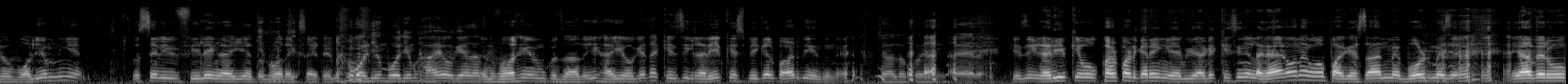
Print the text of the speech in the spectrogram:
جو volume نہیں ہے اس سے بھی فیلنگ آئی ہے تو بہت ایکسائٹیڈ ہوں۔ والیوم والیوم ہائی ہو گیا تھا والیوم کو زیادہ ہی ہائی ہو گیا تھا۔ کسی غریب کے سپیکر پاڑ دیے تو نے چلو کوئی نہیں خیر کسی غریب کے وہ پھڑ پھڑ کریں گے۔ ابھی اگر کسی نے لگایا ہو نا وہ پاکستان میں بورڈ میں سے یا پھر وہ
